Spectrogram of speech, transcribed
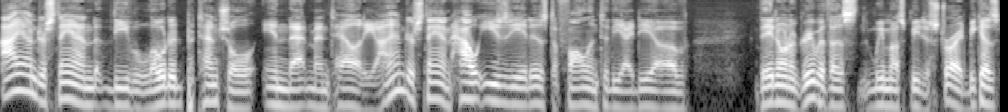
I understand the loaded potential in that mentality. I understand how easy it is to fall into the idea of they don't agree with us, we must be destroyed because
